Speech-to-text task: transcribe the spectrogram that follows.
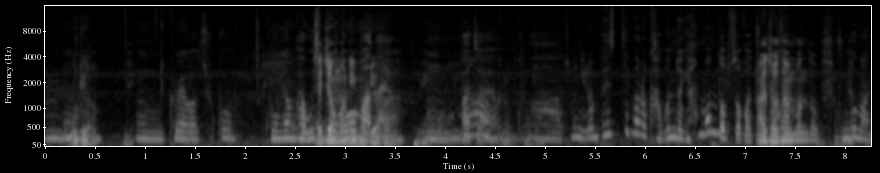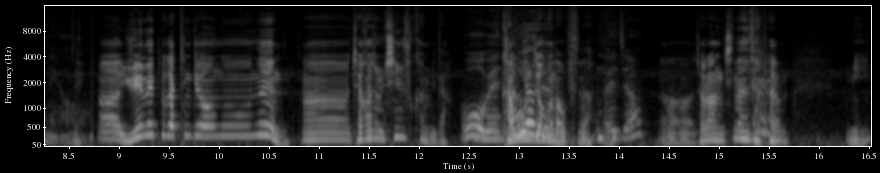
음. 우려. 네. 음 그래가지고 공연 가고 싶은 애정 어린 많아요. 우려가. 네. 음. 맞아요. 그렇군요. 와, 전 이런 페스티벌을 가본 적이 한 번도 없어가지고. 아 저도 한 번도 없습니다. 궁금하네요. 네. 아 UMF 같은 경우는 어, 제가 좀 친숙합니다. 오, 왜죠? 가본 적은 없으나 왜죠? 어, 저랑 친한 사람 이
